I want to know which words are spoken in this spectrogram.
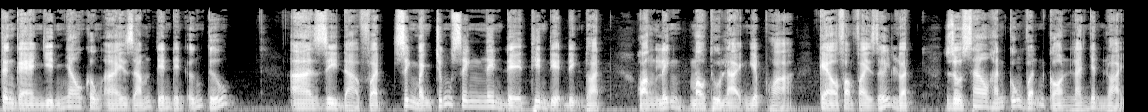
Từng kẻ nhìn nhau không ai dám tiến đến ứng cứu. A-di-đà Phật, sinh mệnh chúng sinh nên để thiên địa định đoạt. Hoàng Linh mau thu lại nghiệp hỏa, kẻo phạm phải giới luật. Dù sao hắn cũng vẫn còn là nhân loại.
